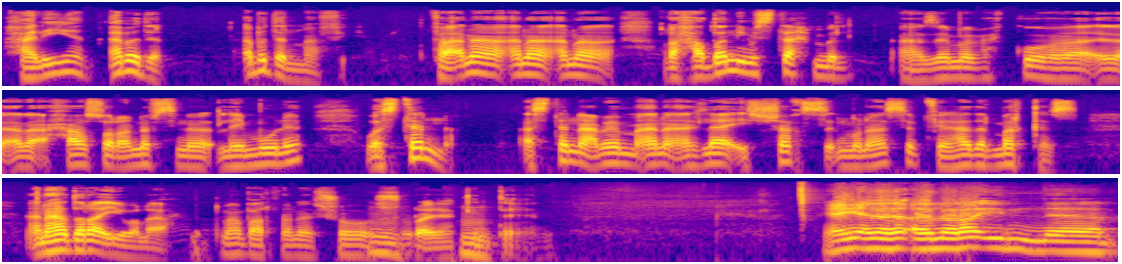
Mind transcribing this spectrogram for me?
حاليا ابدا ابدا ما في. فأنا أنا أنا راح أضلني مستحمل آه، زي ما بيحكوها راح أحاصر على نفسي ليمونة وأستنى. أستنى عبين ما أنا ألاقي الشخص المناسب في هذا المركز. أنا هذا رأيي والله احمد ما بعرف أنا شو شو رأيك أنت يعني. يعني أنا أنا رأيي إن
